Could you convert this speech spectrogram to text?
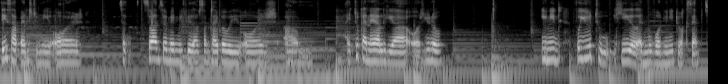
this happened to me or so and so made me feel some type of way or um, i took an l here or you know you need for you to heal and move on you need to accept.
